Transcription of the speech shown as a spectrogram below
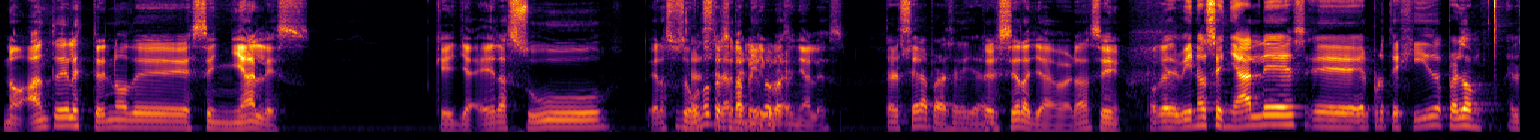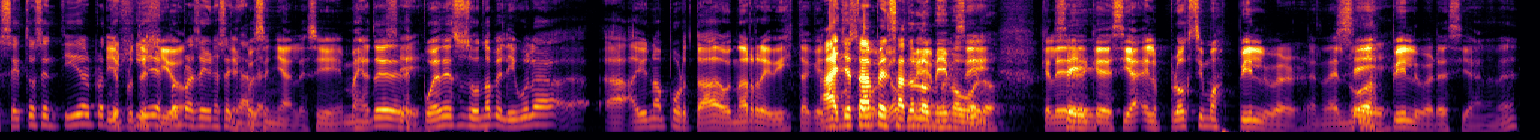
No, antes del estreno de Señales, que ya era su... ¿Era su segunda o Tercera película, película, eh. Señales? Tercera parece que ya. Tercera ya, ¿verdad? Sí. Porque vino señales, eh, el protegido, perdón, el sexto sentido, el Y protegido, el y protegido. después parece que vino Después señales. sí. Imagínate, Sí. después de su segunda película, hay una portada de una revista que... Ah, yo estaba pensando lo mismo, sí, boludo. Que, le, Sí. que decía el próximo Spielberg, el nuevo. Spielberg, decía. ¿entendés?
